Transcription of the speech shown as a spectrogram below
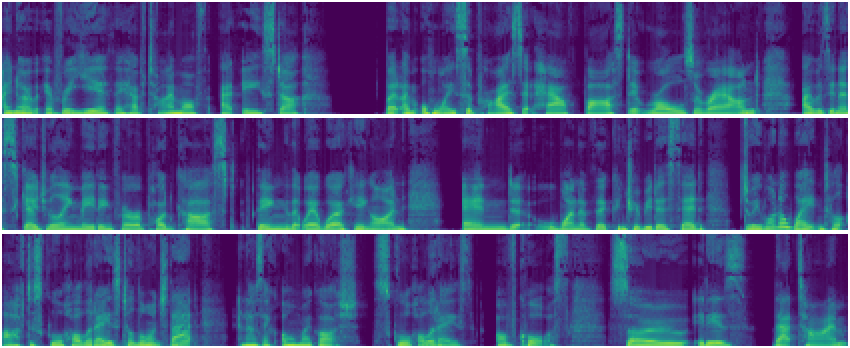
I know every year they have time off at Easter but I'm always surprised at how fast it rolls around. I was in a scheduling meeting for a podcast thing that we're working on, and one of the contributors said, Do we want to wait until after school holidays to launch that? And I was like, Oh my gosh, school holidays, of course. So it is that time.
